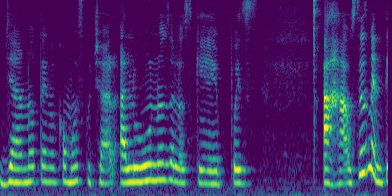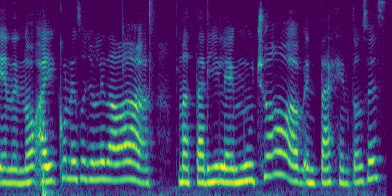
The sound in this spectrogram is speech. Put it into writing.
ya no tengo cómo escuchar algunos de los que pues Ajá, ustedes me entienden, ¿no? Ahí con eso yo le daba matarile, mucho ventaja, entonces,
